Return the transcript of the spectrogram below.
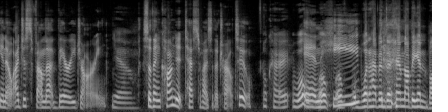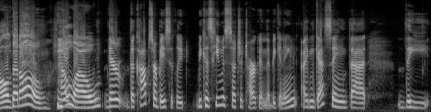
you know, I just found that very jarring. Yeah. So then Condit testifies at the trial too. Okay. Whoa. And whoa, he- whoa, what happened to him not being involved at all? Hello. They're the cops are basically because he was such a target in the beginning. I'm guessing that the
